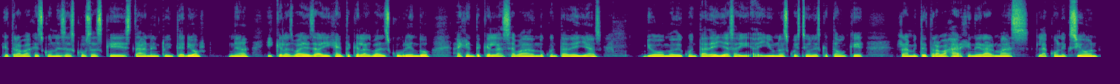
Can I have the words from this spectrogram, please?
que trabajes con esas cosas que están en tu interior. Y que las vayas, hay gente que las va descubriendo, hay gente que las se va dando cuenta de ellas, yo me doy cuenta de ellas, hay, hay unas cuestiones que tengo que realmente trabajar, generar más la conexión,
